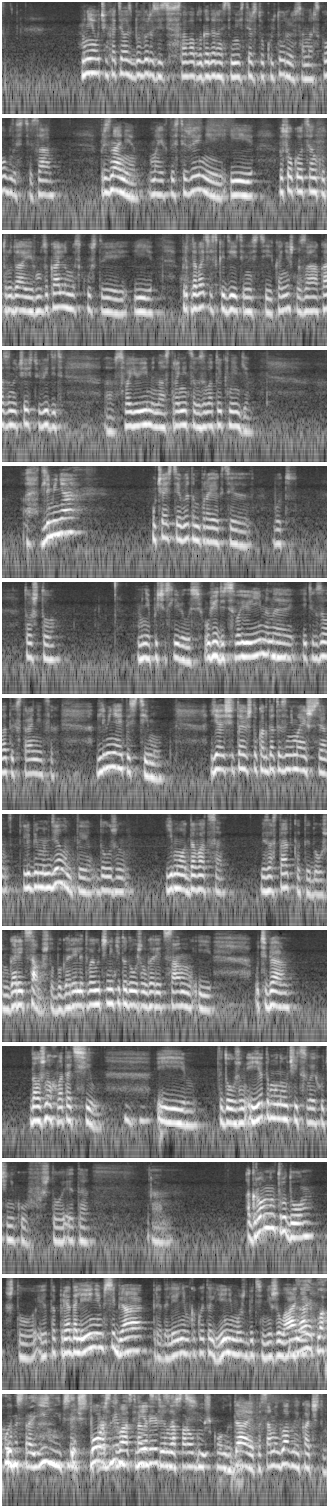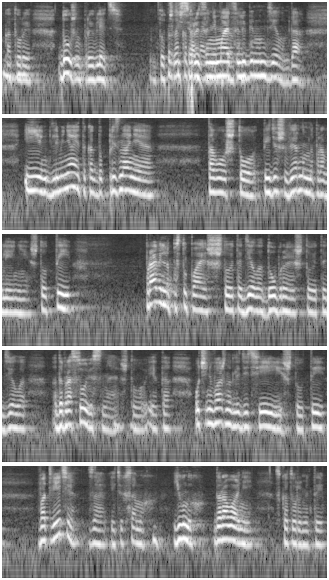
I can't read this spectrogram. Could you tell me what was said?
Мне очень хотелось бы выразить слова благодарности Министерству культуры Самарской области за признание моих достижений и высокую оценку труда и в музыкальном искусстве, и в преподавательской деятельности, и, конечно, за оказанную честь увидеть э, свое имя на страницах Золотой книги. Для меня участие в этом проекте, вот то, что мне посчастливилось увидеть свое имя на этих золотых страницах, для меня это стимул. Я считаю, что когда ты занимаешься любимым делом, ты должен ему отдаваться без остатка, ты должен гореть сам. Чтобы горели твои ученики, ты должен гореть сам, и у тебя должно хватать сил. Uh-huh. И ты должен и этому научить своих учеников, что это э, огромным трудом, что это преодолением себя, преодолением какой-то лени, может быть, нежелания. Да, и плохое настроение, и всяческие проблемы ответственность. за порогом школы. Да, да, это самые главные качества, которые угу. должен проявлять тот человек, который занимается да. любимым делом, да. И для меня это как бы признание того, что ты идешь в верном направлении, что ты правильно поступаешь, что это дело доброе, что это дело добросовестное, что это очень важно для детей, что ты в ответе за этих самых юных дарований, с которыми ты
